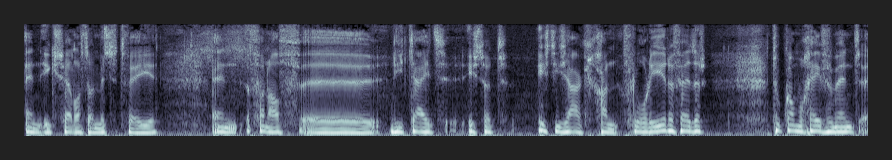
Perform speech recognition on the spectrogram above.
En ik zelf dan met z'n tweeën. En vanaf eh, die tijd is, dat, is die zaak gaan floreren verder. Toen kwam op een gegeven moment... eh,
